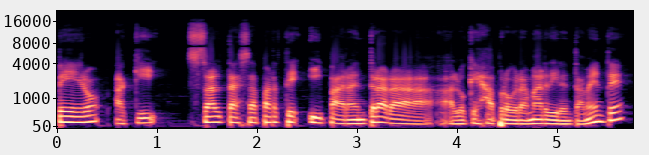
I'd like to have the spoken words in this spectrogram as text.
pero aquí salta esa parte y para entrar a, a lo que es a programar directamente,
